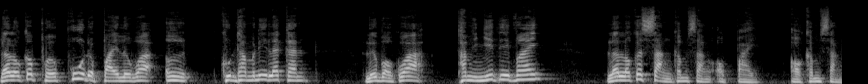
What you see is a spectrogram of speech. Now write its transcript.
แล้วเราก็เผลอพูดออกไปเลยว่า เออ คุณทำอันนี้แล้วกัน หรือบอกว่าทำอย่างนี้ได้ไหมแล้วเราก็สั่งคำสั่งออกไป ออกคำสั่ง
